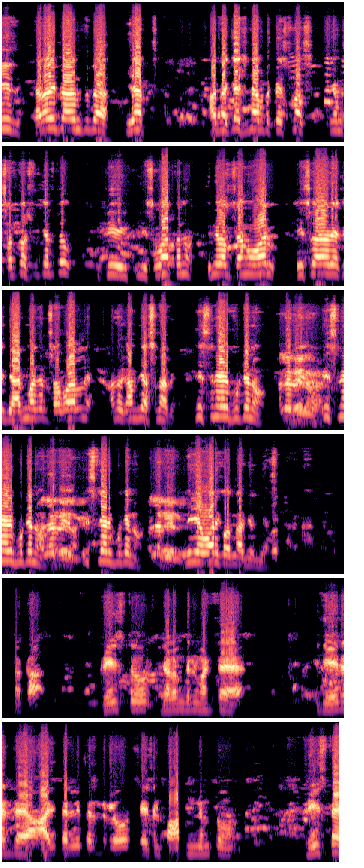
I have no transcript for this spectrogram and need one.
Is arrived to the earth. అది అకేషన్ ఆఫ్ ద క్రిస్మస్. మేము సంతోషం చెందుతూ ఈ సువార్తను హిందీబాబు సంఘం వారు. ఈశ్వర యొక్క జన్మదిన సవాళ్ళని అందరికి అందజేస్తున్నారు. క్రిస్తునేడు పుట్టెను. క్రిస్తునేడు పుట్టెను. క్రిస్తునేడు పుట్టెను. మీడియా వారికి వందనాలు తెలియజేస్తున్నారు. క్రీస్తు జన్మదినం అంటే ఇది ఏంటంటే ఆది తల్లి తండ్రులు చేసిన పాప నిమిత్తం క్రీస్తే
